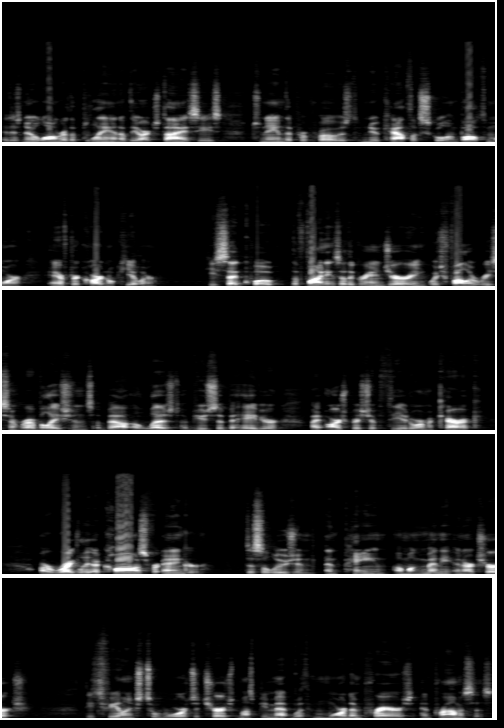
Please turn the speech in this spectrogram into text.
it is no longer the plan of the Archdiocese to name the proposed new Catholic school in Baltimore after Cardinal Keeler. He said, quote, The findings of the grand jury, which follow recent revelations about alleged abusive behavior by Archbishop Theodore McCarrick, are rightly a cause for anger, disillusion, and pain among many in our church. These feelings towards the church must be met with more than prayers and promises.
